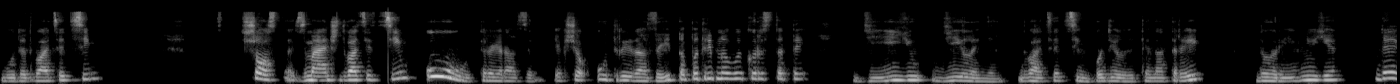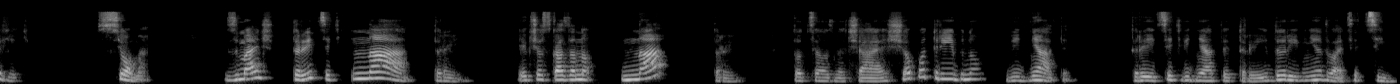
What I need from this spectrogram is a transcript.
буде 27. Шосте. Зменш 27 у 3 рази. Якщо у 3 рази, то потрібно використати дію ділення. 27 поділити на 3 дорівнює 9. Сьоме. Зменш 30 на 3. Якщо сказано на 3, то це означає, що потрібно відняти. 30 відняти 3 дорівнює 27.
